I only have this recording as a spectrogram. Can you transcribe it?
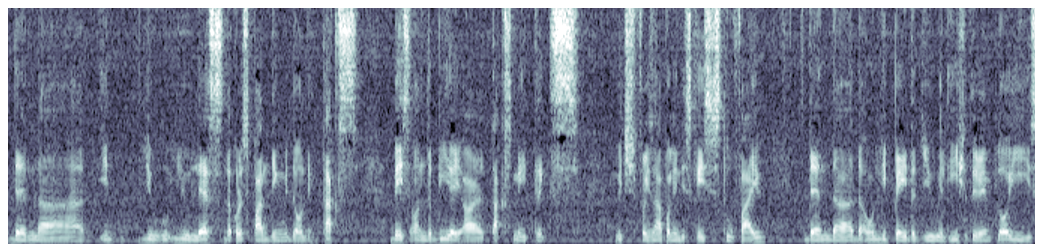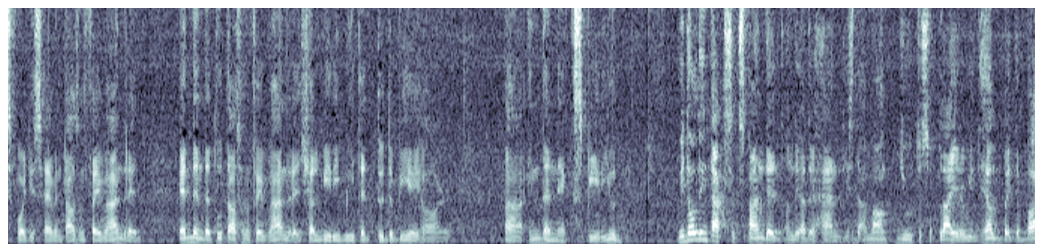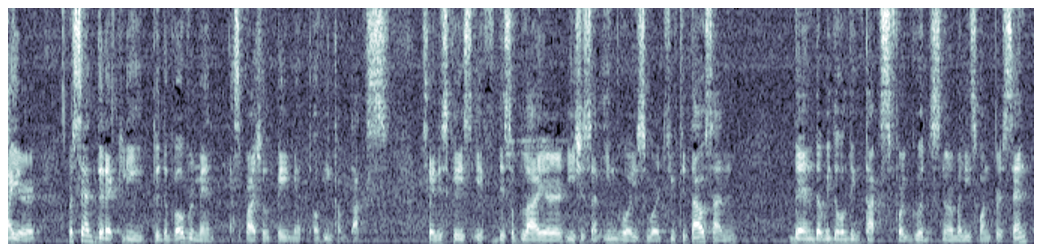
then uh, it, you you less the corresponding withholding tax based on the BIR tax matrix, which for example in this case is 25 then the, the only pay that you will issue to your employee is 47,500 and then the 2,500 shall be remitted to the BIR uh, in the next period. Withholding tax expanded, on the other hand, is the amount due to supplier withheld by the buyer or sent directly to the government as partial payment of income tax. So in this case, if the supplier issues an invoice worth 50,000 then the withholding tax for goods normally is 1%.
